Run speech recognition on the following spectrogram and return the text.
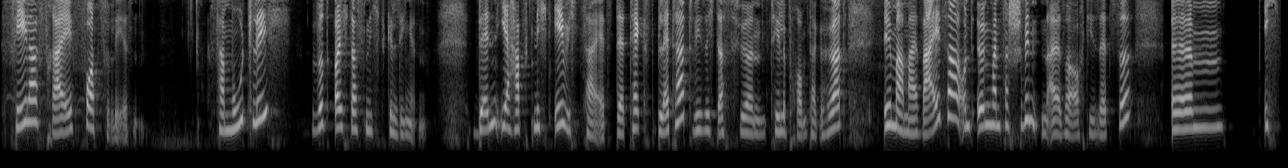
fehlerfrei vorzulesen. Vermutlich wird euch das nicht gelingen. Denn ihr habt nicht ewig Zeit. Der Text blättert, wie sich das für einen Teleprompter gehört, immer mal weiter und irgendwann verschwinden also auch die Sätze. Ähm, ich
